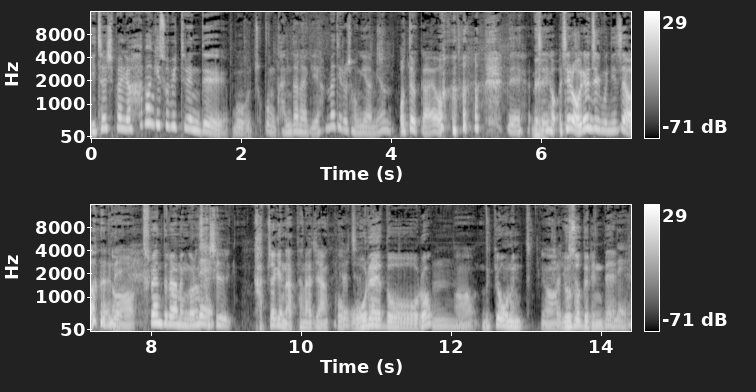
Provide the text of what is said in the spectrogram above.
2018년 하반기 소비 트렌드 뭐 조금 간단하게 한마디로 정의하면 어떨까요? 네. 네. 제일, 제일 어려운 질문이죠. 네. 어, 트렌드라는 거는 네. 사실 갑자기 나타나지 않고 그렇죠. 오래도록 음. 어, 느껴오는 어, 그렇죠. 요소들인데 네.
